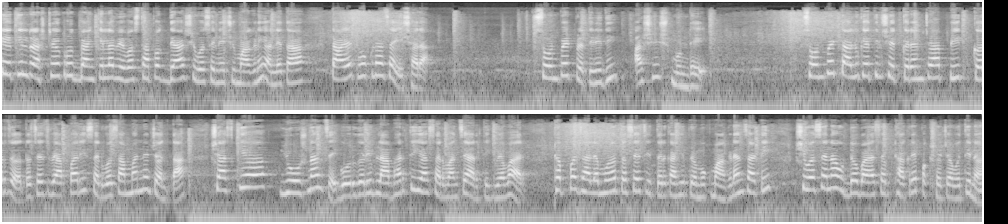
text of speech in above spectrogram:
येथील राष्ट्रीयकृत बँकेला व्यवस्थापक द्या शिवसेनेची मागणी अन्यथा टाळे ठोकण्याचा इशारा. सोनपेठ प्रतिनिधी आशिष मुंढे. सोनपेठ तालुक्यातील शेतकऱ्यांच्या पीक कर्ज तसेच व्यापारी सर्वसामान्य जनता शासकीय योजनांचे गोरगरीब लाभार्थी या सर्वांचे आर्थिक व्यवहार ठप्प झाल्यामुळे तसेच इतर काही प्रमुख मागण्यांसाठी शिवसेना उद्धव बाळासाहेब ठाकरे पक्षाच्या वतीनं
